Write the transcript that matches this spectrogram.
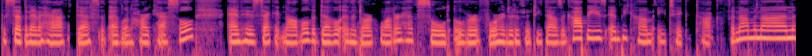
The Seven and a Half Deaths of Evelyn Hardcastle and his second novel, The Devil in the Dark Water, have sold over 450,000 copies and become a TikTok phenomenon.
